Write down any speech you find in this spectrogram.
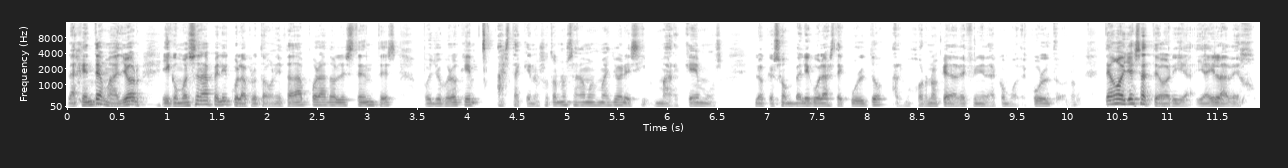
la gente mayor. Y como es una película protagonizada por adolescentes, pues yo creo que hasta que nosotros nos hagamos mayores y marquemos lo que son películas de culto, a lo mejor no queda definida como de culto, ¿no? Tengo yo esa teoría y ahí la dejo.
